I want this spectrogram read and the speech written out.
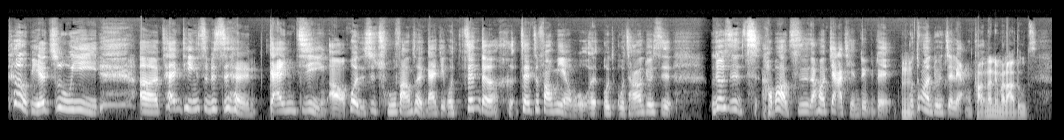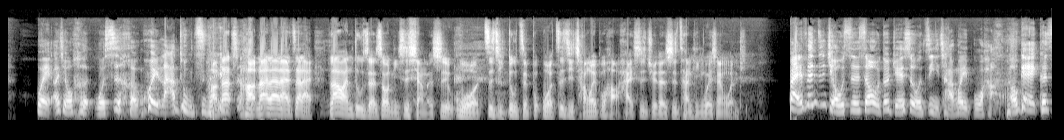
特别注意，呃，餐厅是不是很干净哦，或者是厨房是很干净。我真的很在这方面，我我我我常常就是。我就是吃好不好吃，然后价钱对不对？我通常就是这两个。嗯好，那你有没有拉肚子？会，而且我很我是很会拉肚子的好，那好，来来来，再来。拉完肚子的时候，你是想的是我自己肚子不，我自己肠胃不好，还是觉得是餐厅卫生有问题？百分之九十的时候，我都觉得是我自己肠胃不好。OK，可是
